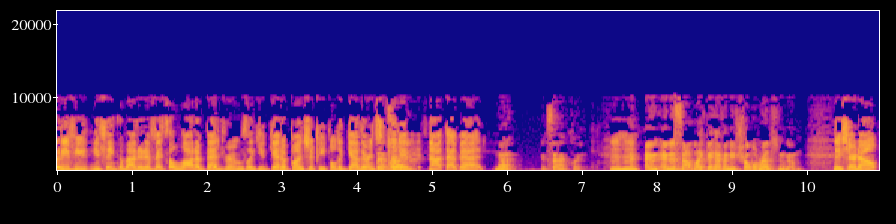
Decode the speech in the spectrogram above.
But if you, you think about it, if it's a lot of bedrooms, like you get a bunch of people together and That's split right. it, it's not that bad. Yeah. Exactly. hmm And and it's not like they have any trouble renting them. They sure don't.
